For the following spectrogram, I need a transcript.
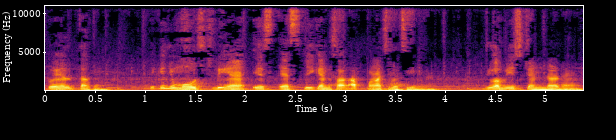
ट्वेल्व तक है। लेकिन जो मोस्टली हैं, इस एस पी के अनुसार अब पाँच बची हैं, जो अभी स्टैंडर्ड हैं।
